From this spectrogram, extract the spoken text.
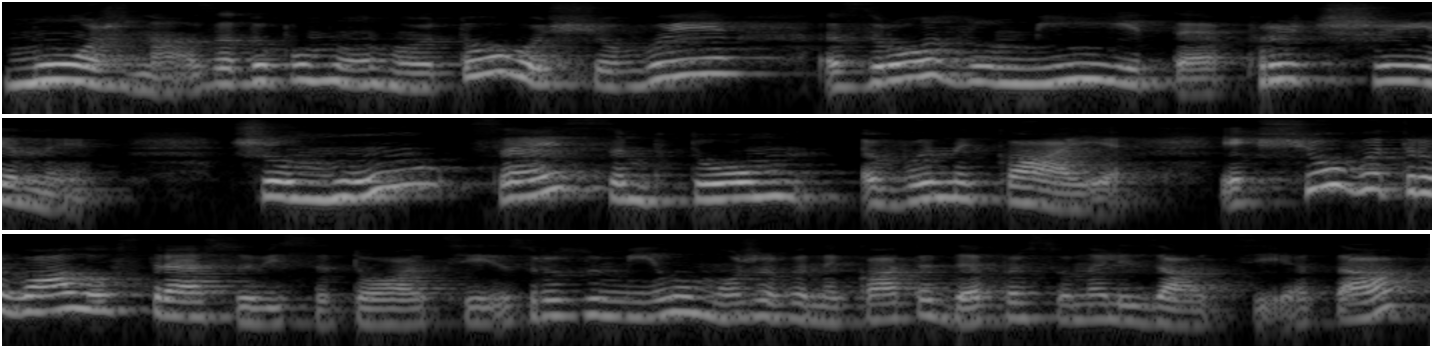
можна за допомогою того, що ви зрозумієте причини. Чому цей симптом виникає? Якщо ви тривало в стресовій ситуації, зрозуміло, може виникати деперсоналізація, так?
